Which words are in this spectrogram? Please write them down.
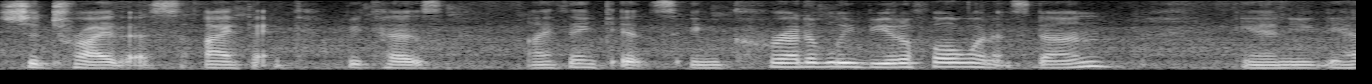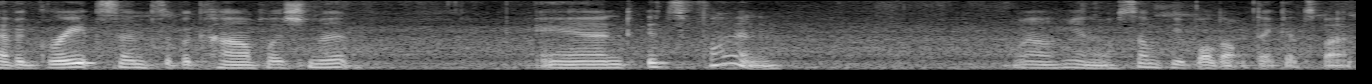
should try this, I think, because I think it's incredibly beautiful when it's done and you have a great sense of accomplishment and it's fun. Well, you know, some people don't think it's fun,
